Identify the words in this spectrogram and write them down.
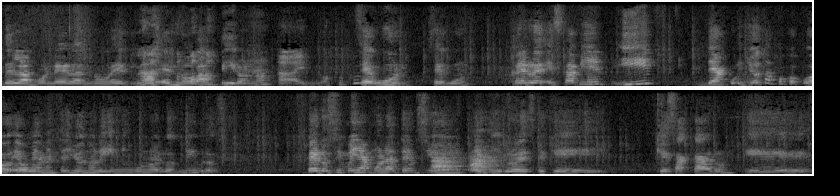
de la moneda, ¿no? El, el no vampiro, ¿no? Ay, no. Según, según. Pero está bien. Y de yo tampoco, o- obviamente yo no leí ninguno de los libros. Pero sí me llamó la atención el libro este que, que sacaron, que es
